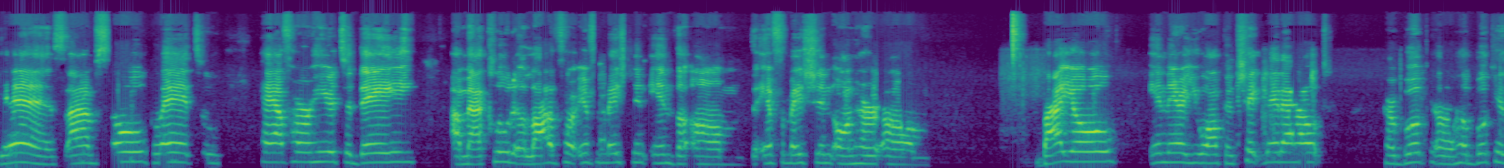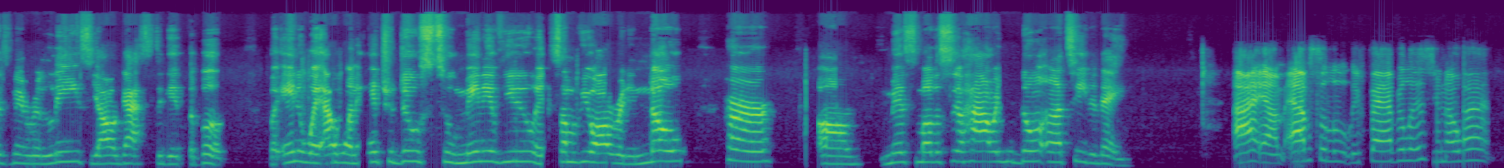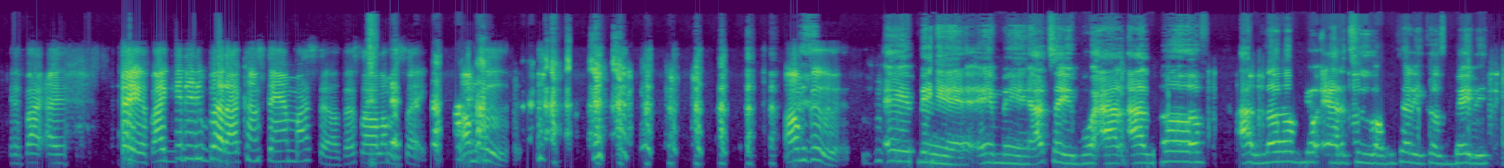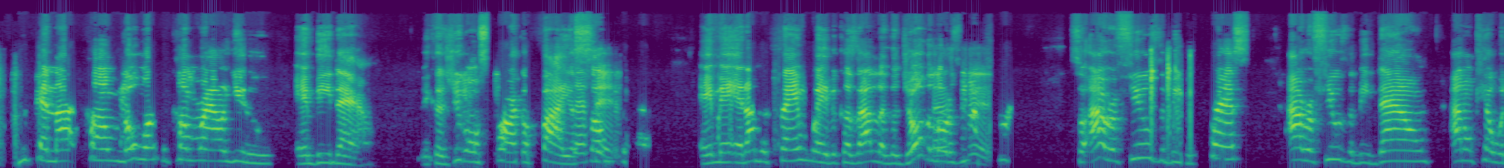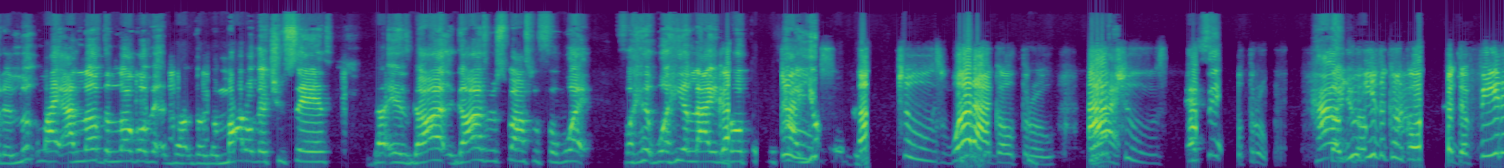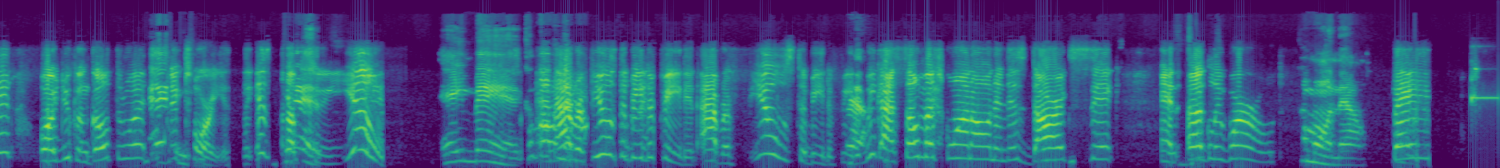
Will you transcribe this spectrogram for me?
Yes, I'm so glad to have her here today. Um, I included a lot of her information in the um the information on her um bio in there. You all can check that out. Her book, uh, her book has been released. Y'all got to get the book. But anyway, I want to introduce to many of you, and some of you already know her. Um, Miss Mother Seal, how are you doing, Auntie, today? I am absolutely fabulous. You know what? If I, I hey, if I get any better, I can't stand myself. That's all I'm gonna say. I'm good. I'm good. Amen. Amen. I tell you, boy, I, I love I love your attitude. I'm gonna tell you because baby, you cannot come, no one can come around you and be down because you're gonna spark a fire That's somewhere. it. Amen. And I'm the same way because I love the joy of the Lord is my strength. So I refuse to be depressed. I refuse to be down. I don't care what it look like. I love the logo, that the, the, the model that you says that is God. God's responsible for what for what He allowed you to go through. How you Choose, what I go through. I choose that's it. go through it. How So you you either can go defeated or you can go through it Hey. victoriously. It's up to you. Amen. Come on. I refuse to be defeated. I refuse to be defeated. We got so much going on in this dark, sick, and mm-hmm. ugly world. Come on now. Babe,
